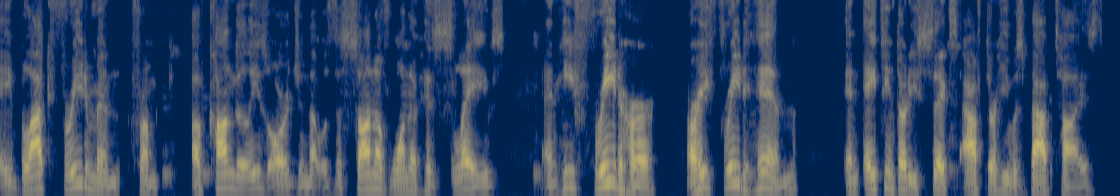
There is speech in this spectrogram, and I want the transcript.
a black freedman from of Congolese origin that was the son of one of his slaves, and he freed her, or he freed him in 1836 after he was baptized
